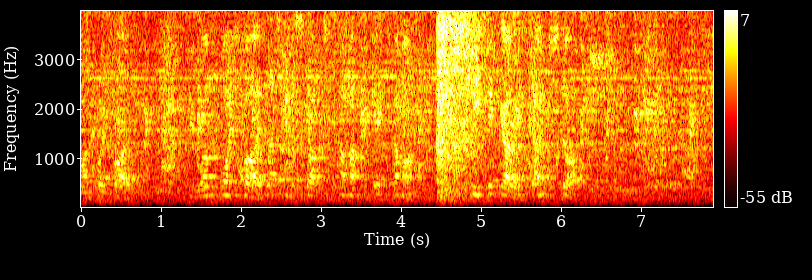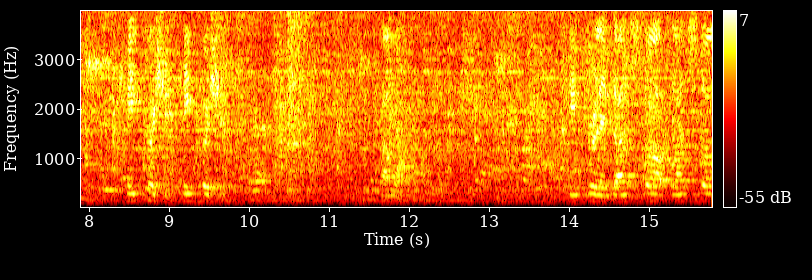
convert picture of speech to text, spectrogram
1.5. Do 1.5, that's going to start to come up again. Come on. Keep it going, don't stop. Keep pushing, keep pushing. Come on. Keep drilling, don't stop, don't stop.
